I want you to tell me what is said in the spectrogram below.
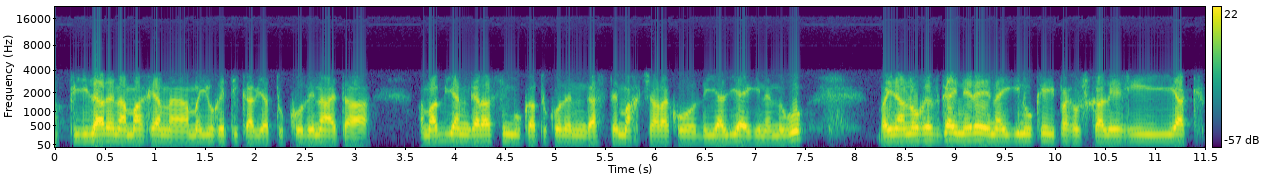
apirilaren amarrean amaiuretik abiatuko dena eta amabian garazin bukatuko den gazte martxarako deialdia eginen dugu. Baina horrez gain ere, nahi ginuke Ipar Euskal Herriak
